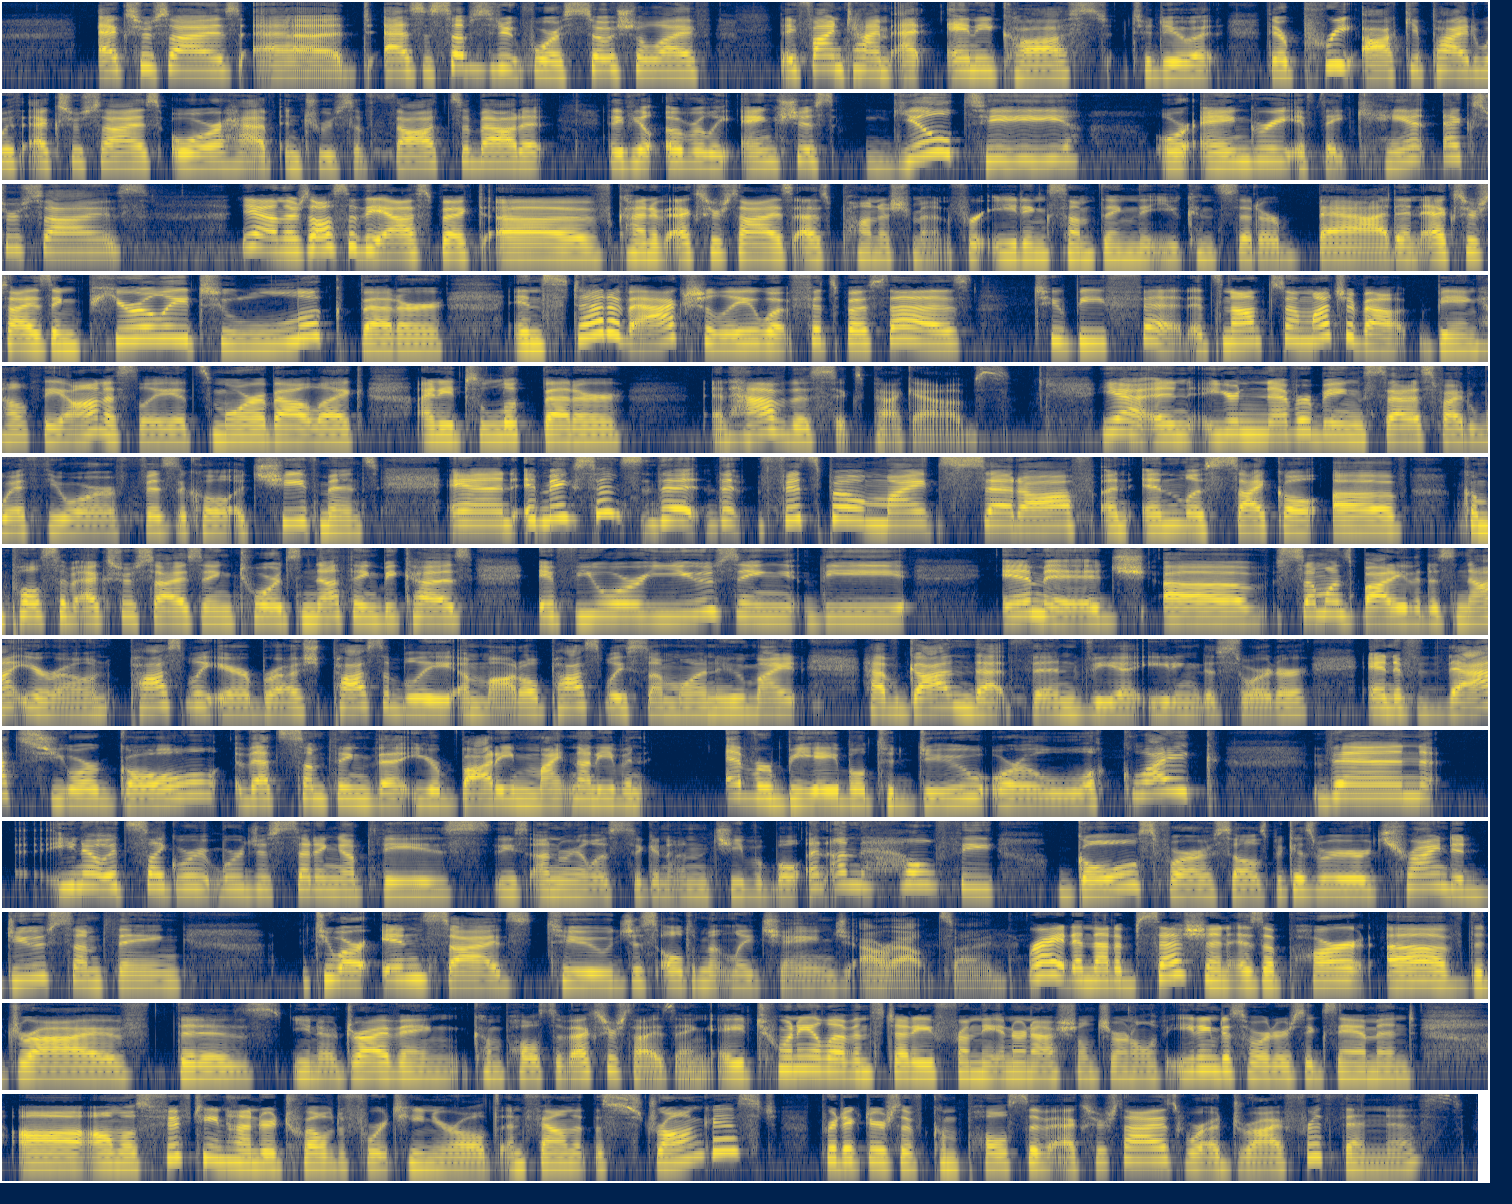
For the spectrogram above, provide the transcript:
exercise at, as a substitute for a social life. They find time at any cost to do it. They're preoccupied with exercise or have intrusive thoughts about it. They feel overly anxious, guilty, or angry if they can't exercise. Yeah, and there's also the aspect of kind of exercise as punishment for eating something that you consider bad and exercising purely to look better instead of actually what Fitspo says to be fit. It's not so much about being healthy, honestly. It's more about like, I need to look better and have those six pack abs. Yeah, and you're never being satisfied with your physical achievements. And it makes sense that, that Fitspo might set off an endless cycle of compulsive exercising towards nothing because if you're using the image of someone's body that is not your own, possibly airbrush, possibly a model, possibly someone who might have gotten that thin via eating disorder. And if that's your goal, that's something that your body might not even ever be able to do or look like, then you know it's like we're, we're just setting up these these unrealistic and unachievable and unhealthy goals for ourselves because we're trying to do something to our insides to just ultimately change our outside. Right, and that obsession is a part of the drive that is, you know, driving compulsive exercising. A 2011 study from the International Journal of Eating Disorders examined uh, almost 1500 12 to 14 year olds and found that the strongest predictors of compulsive exercise were a drive for thinness,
